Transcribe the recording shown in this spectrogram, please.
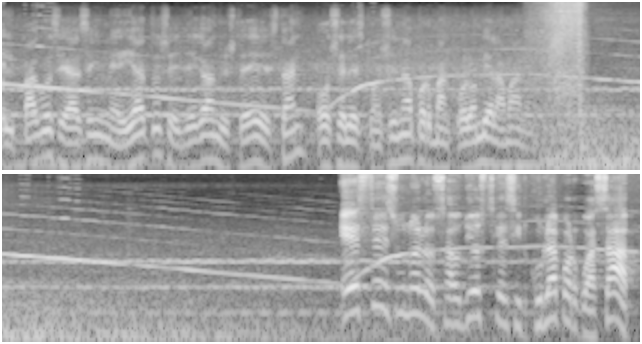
El pago se hace inmediato, se llega donde ustedes están o se les consigna por Bancolombia a la mano. Este es uno de los audios que circula por WhatsApp,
